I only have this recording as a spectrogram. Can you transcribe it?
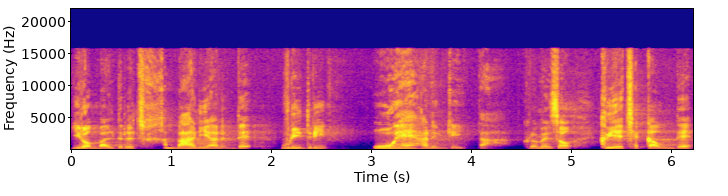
이런 말들을 참 많이 하는데 우리들이 오해하는 게 있다. 그러면서 그의 책 가운데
